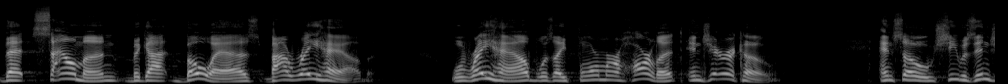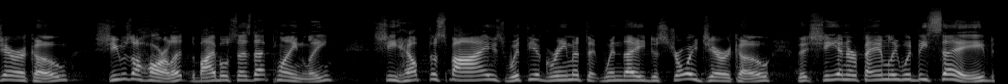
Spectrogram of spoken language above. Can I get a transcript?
that Salmon begot Boaz by Rahab. Well, Rahab was a former harlot in Jericho. And so she was in Jericho. She was a harlot. The Bible says that plainly. She helped the spies with the agreement that when they destroyed Jericho, that she and her family would be saved.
